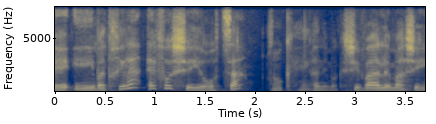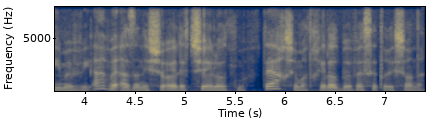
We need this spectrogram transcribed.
אה, היא מתחילה איפה שהיא רוצה. אוקיי. אני מקשיבה למה שהיא מביאה, ואז אני שואלת שאלות מפתח שמתחילות בווסת ראשונה.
